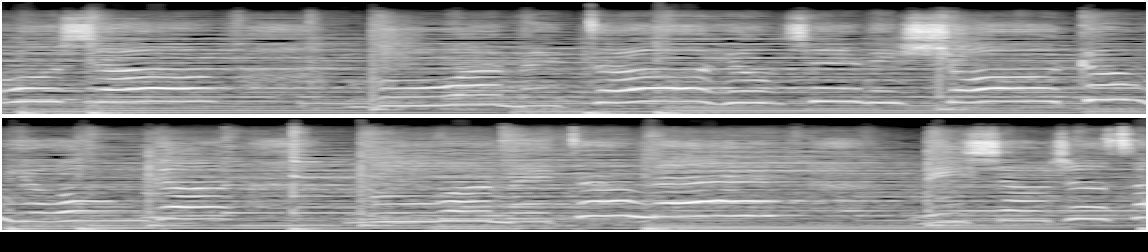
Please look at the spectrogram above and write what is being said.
我想；不完美的勇气，你说更勇敢；不完美的泪，你笑着擦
